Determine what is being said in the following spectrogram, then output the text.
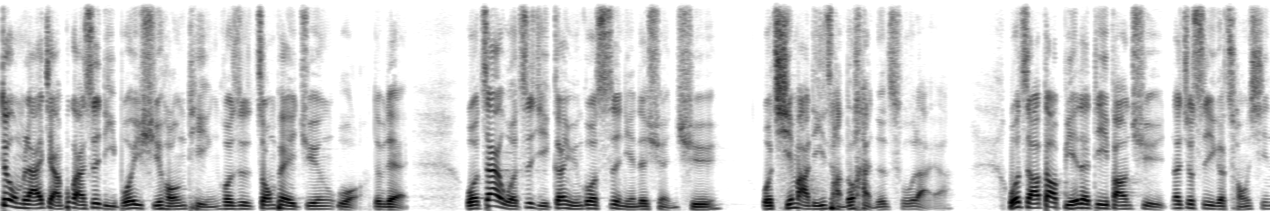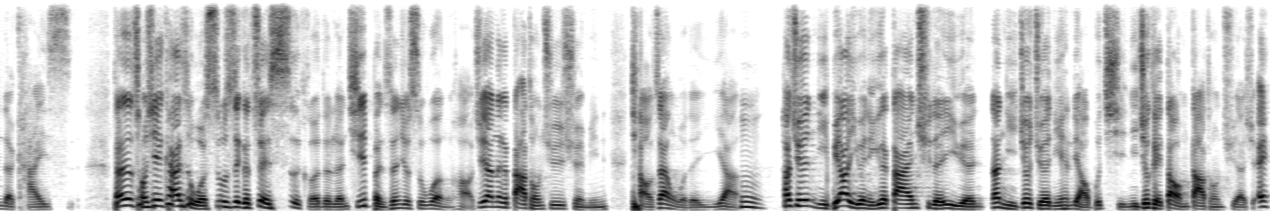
对我们来讲，不管是李博义、徐宏庭，或是钟佩君，我对不对？我在我自己耕耘过四年的选区，我起码里长都喊得出来啊！我只要到别的地方去，那就是一个重新的开始。但是重新开始，我是不是一个最适合的人？其实本身就是问号。就像那个大同区选民挑战我的一样，嗯，他觉得你不要以为你一个大安区的议员，那你就觉得你很了不起，你就可以到我们大同区来选。哎，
